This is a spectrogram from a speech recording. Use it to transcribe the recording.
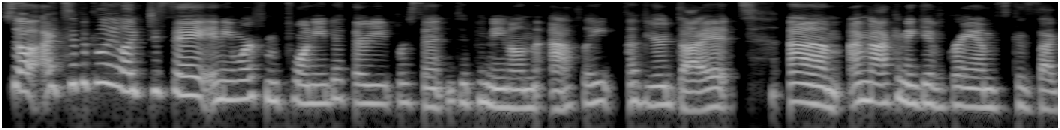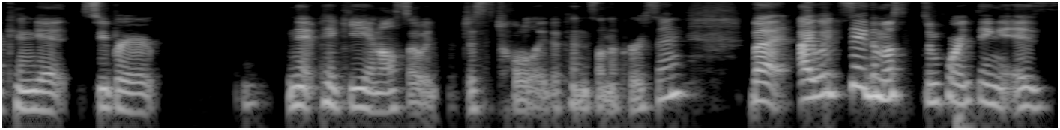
So I typically like to say anywhere from 20 to 30%, depending on the athlete of your diet. Um, I'm not going to give grams because that can get super nitpicky. And also, it just totally depends on the person. But I would say the most important thing is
